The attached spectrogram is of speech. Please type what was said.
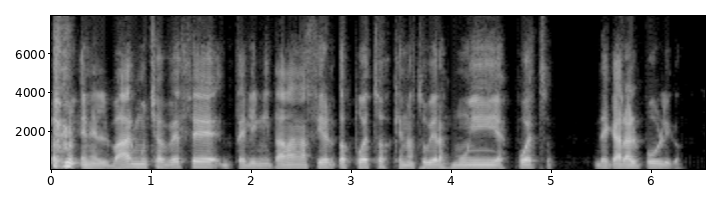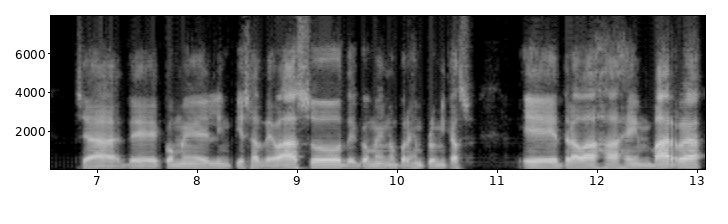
en el bar muchas veces te limitaban a ciertos puestos que no estuvieras muy expuesto de cara al público. O sea, de comer limpiezas de vasos, de comer, ¿no? Por ejemplo, en mi caso, eh, trabajas en barra,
